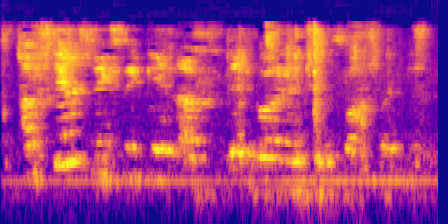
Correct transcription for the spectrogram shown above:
I'm seriously thinking of then going into the boss right now.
